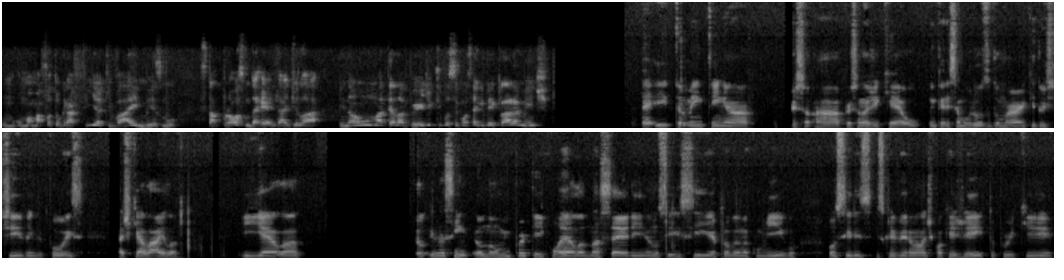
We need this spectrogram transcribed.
uma, uma fotografia que vai mesmo estar próximo da realidade de lá. E não uma tela verde que você consegue ver claramente. É, e também tem a a personagem que é o interesse amoroso do Mark, do Steven depois. Acho que é a Layla. E ela. Eu, assim, eu não me importei com ela na série. Eu não sei se é problema comigo ou se eles escreveram ela de qualquer jeito, porque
